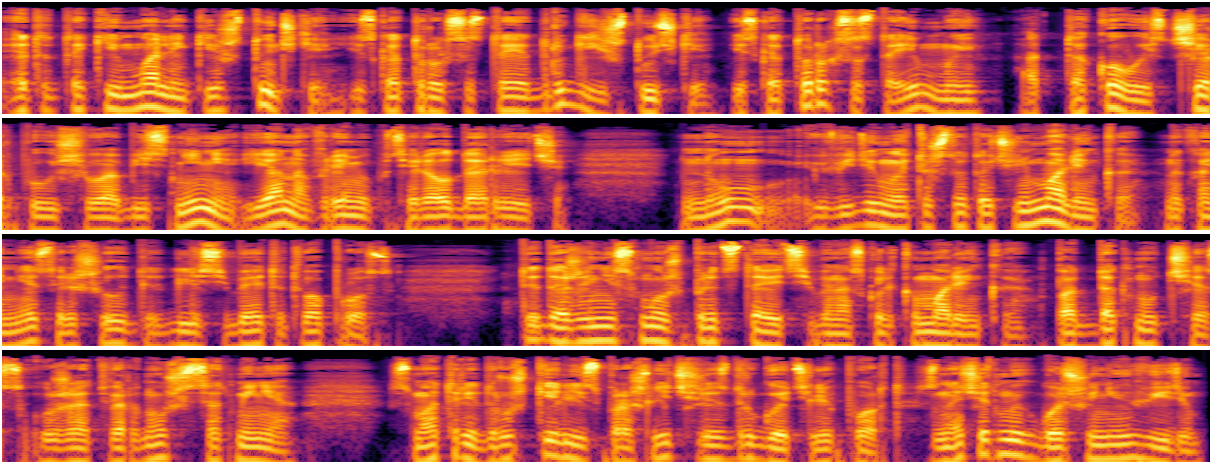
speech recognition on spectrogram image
это такие маленькие штучки, из которых состоят другие штучки, из которых состоим мы. От такого исчерпывающего объяснения я на время потерял дар речи. Ну, видимо, это что-то очень маленькое. Наконец решил для себя этот вопрос. Ты даже не сможешь представить себе, насколько маленькое, поддакнул Чес, уже отвернувшись от меня. Смотри, дружки Лис прошли через другой телепорт. Значит, мы их больше не увидим.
